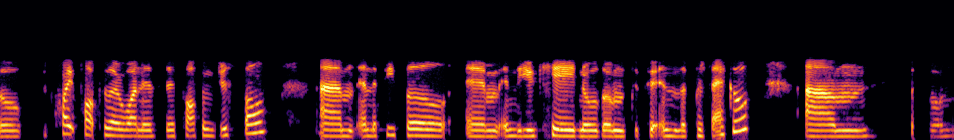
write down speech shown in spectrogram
So quite popular one is the popping juice balls. Um, and the people um, in the UK know them to put in the prosecco. Um, so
